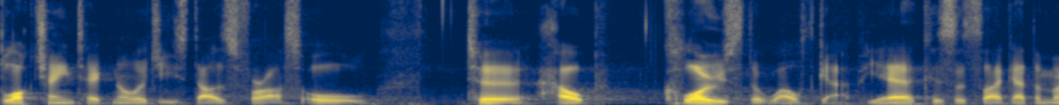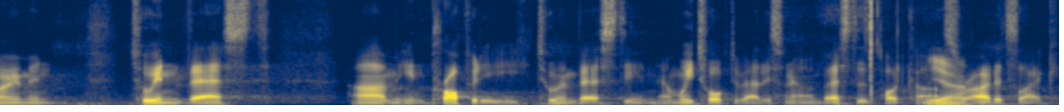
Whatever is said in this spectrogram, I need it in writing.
blockchain technologies does for us all to help close the wealth gap, yeah? Because it's like at the moment to invest um, in property, to invest in, and we talked about this in our investors podcast, Yeah. right? It's like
